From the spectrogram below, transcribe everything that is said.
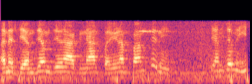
અને જેમ જેમ જેના જ્ઞાન પરિણામ પામશે ને તેમ તેમ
